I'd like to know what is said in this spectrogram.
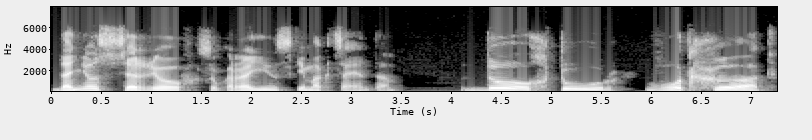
донесся рев с украинским акцентом. Дохтур, вот хат!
